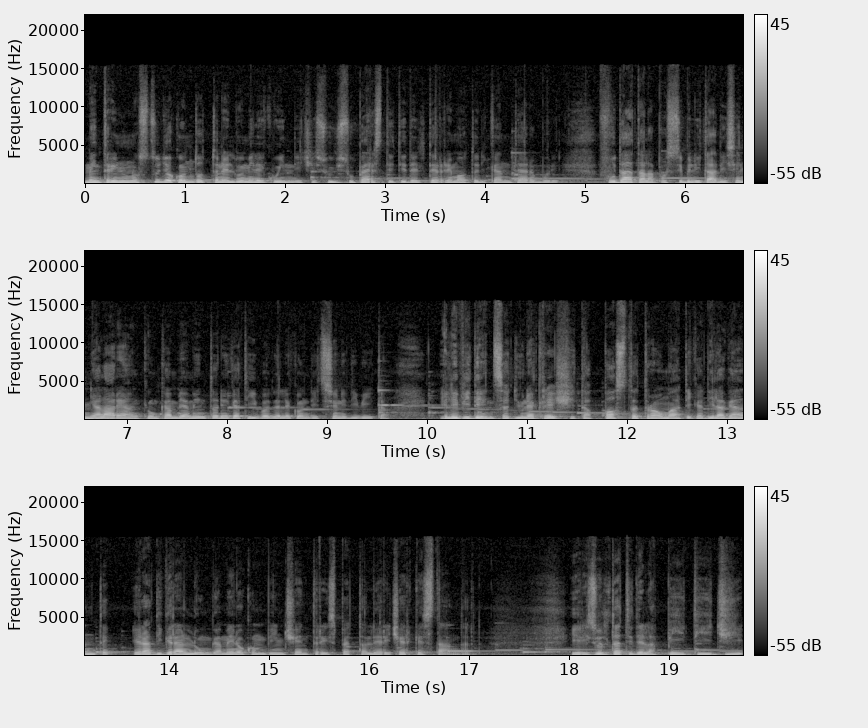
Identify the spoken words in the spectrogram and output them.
mentre in uno studio condotto nel 2015 sui superstiti del terremoto di Canterbury fu data la possibilità di segnalare anche un cambiamento negativo delle condizioni di vita e l'evidenza di una crescita post-traumatica dilagante era di gran lunga meno convincente rispetto alle ricerche standard. I risultati della PTGI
